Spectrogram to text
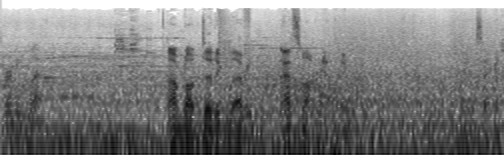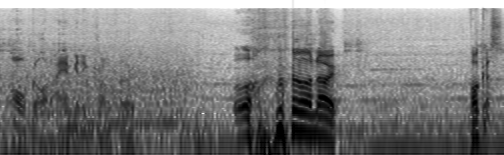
Turning left. I'm not turning left. That's not happening. Wait a second. Oh god, I am getting drunk though. Oh, oh no. Focus.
